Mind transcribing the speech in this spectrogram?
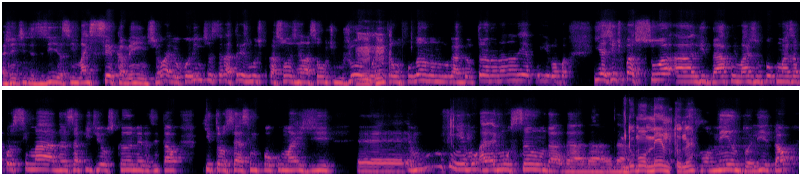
A gente dizia assim, mais secamente: olha, o Corinthians terá três modificações em relação ao último jogo, uhum. entra um fulano no lugar Beltrano, e a gente passou a lidar com imagens um pouco mais aproximadas, a pedir aos câmeras e tal, que trouxessem um pouco mais de é, enfim, a emoção da, da, da, do momento, né? Momento ali e tal.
